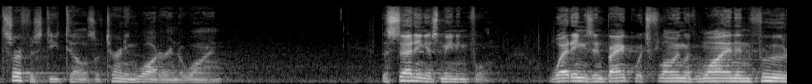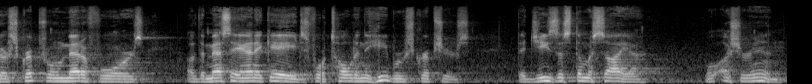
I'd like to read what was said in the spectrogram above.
surface details of turning water into wine. The setting is meaningful. Weddings and banquets flowing with wine and food are scriptural metaphors of the messianic age foretold in the Hebrew scriptures that Jesus the Messiah will usher in.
